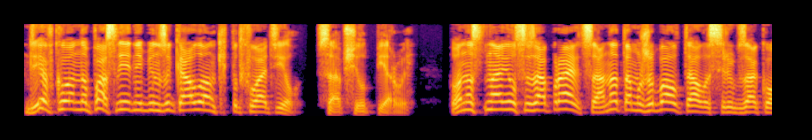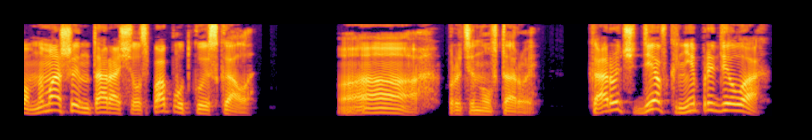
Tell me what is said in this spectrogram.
«Девку он на последней бензоколонке подхватил», — сообщил первый. Он остановился заправиться, она там уже болталась с рюкзаком, на машину таращилась, попутку искала. а, -а, -а протянул второй. «Короче, девка не при делах».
